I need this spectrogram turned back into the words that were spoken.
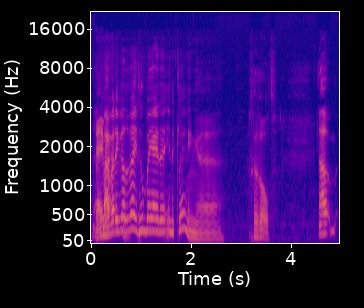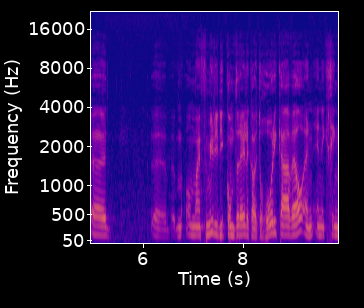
Ja, Nee, maar wat ik wilde weten, hoe ben jij er in de kleding eh, gerold? Nou, eh, eh, mijn familie die komt redelijk uit de horeca wel. En, en ik ging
